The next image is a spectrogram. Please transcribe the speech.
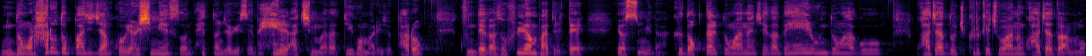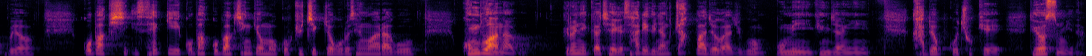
운동을 하루도 빠지지 않고 열심히 했던, 했던 적이 있어요. 매일 아침마다 뛰고 말이죠. 바로 군대 가서 훈련 받을 때였습니다. 그 넉 달 동안은 제가 매일 운동하고 과자도 그렇게 좋아하는 과자도 안 먹고요. 꼬박 새끼 꼬박꼬박 챙겨 먹고 규칙적으로 생활하고 공부 안 하고 그러니까 제 살이 그냥 쫙 빠져가지고 몸이 굉장히 가볍고 좋게 되었습니다.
